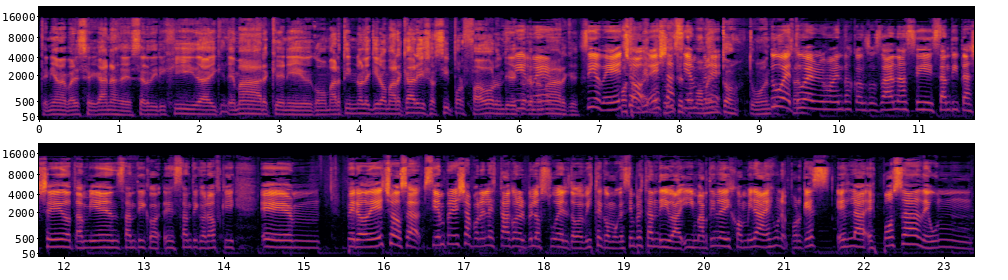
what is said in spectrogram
tenía, me parece, ganas de ser dirigida y que le marquen. Y como Martín no le quiero marcar, ella sí, por favor, un director Sí, que me marque. Sí, de ¿Vos hecho, también, ella siempre. Tu momento, tu momento tuve, tuve mis momentos con Susana, sí, Santi Talledo también, Santi, eh, Santi Korowski. Eh, pero de hecho, o sea, siempre ella ponerle está con el pelo suelto, ¿viste? Como que siempre está en diva. Y y Martín le dijo, mira, es una, porque es, es la esposa de un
